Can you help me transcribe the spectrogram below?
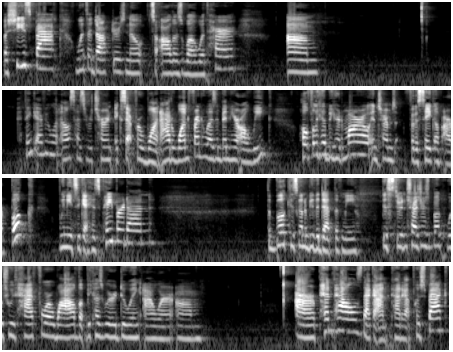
But she's back with a doctor's note, so all is well with her. Um, I think everyone else has returned except for one. I had one friend who hasn't been here all week. Hopefully he'll be here tomorrow in terms for the sake of our book. We need to get his paper done. the book is going to be the death of me. The Student Treasures book, which we've had for a while, but because we were doing our um, our pen pals, that got kind of got pushed back.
